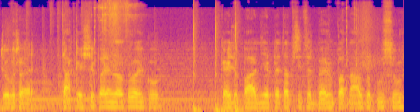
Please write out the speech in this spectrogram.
Dobře, tak ještě pojedeme za trojku. Každopádně 35 beru, 15 do plusu.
